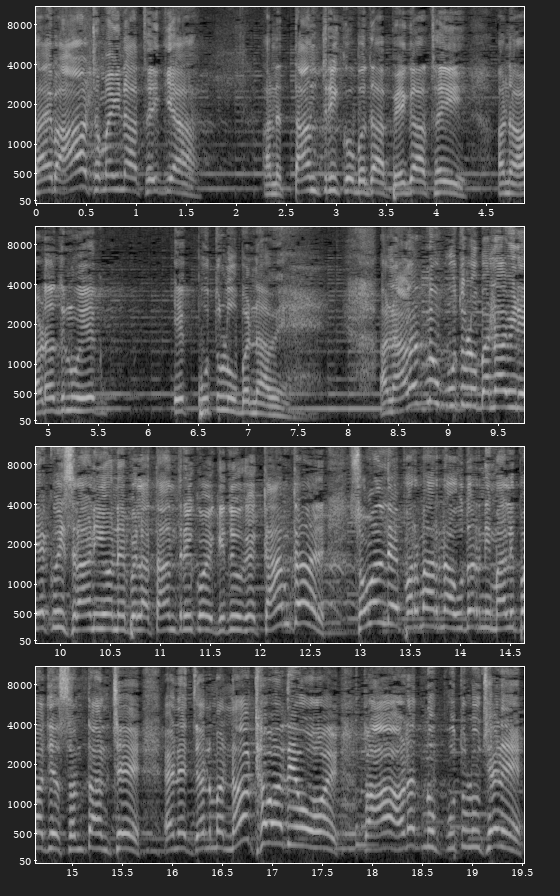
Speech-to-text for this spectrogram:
સાહેબ, આઠ મહિના થઈ ગયા. અને તાંત્રિકો બધા ભેગા થઈ અને અડદનું એક એક પૂતળું બનાવે. અને અડદનું પૂતળું બનાવીને એકવીસ રાણીઓને પેલા તાંત્રિકોએ કીધું કે, કામ કર, સોમલદેવ પરમારના ઉદરની માલિપા જે સંતાન છે, એને જન્મ ન થવા દેવો હોય. તો આ અડદનું પૂતળું છે ને,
